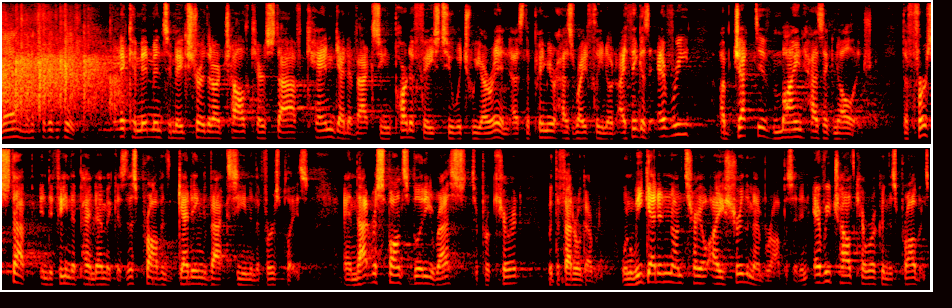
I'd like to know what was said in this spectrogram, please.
Again, Minister of Education. a commitment to make sure that our childcare staff can get a vaccine, part of phase two, which we are in, as the Premier has rightfully noted. I think as every objective mind has acknowledged, the first step in defeating the pandemic is this province getting vaccine in the first place. And that responsibility rests to procure it with the federal government. When we get it in Ontario, I assure the member opposite and every childcare worker in this province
